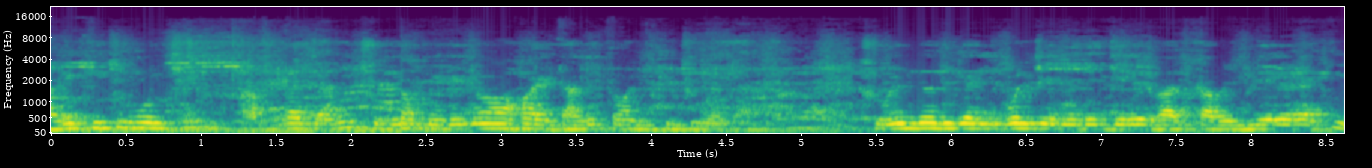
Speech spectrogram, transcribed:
অনেক কিছু বলছে। আপনারা জানেন শুভেন্দু মেনে নেওয়া হয়, তাহলে তো অনেক কিছু হয়ে যায়। শুভেন্দু অধিকারী বলছে এদের জেলের ভাত খাবে বিএলএরা কি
